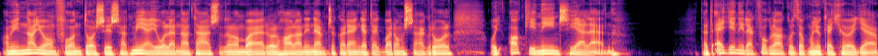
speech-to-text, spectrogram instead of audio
ami nagyon fontos, és hát milyen jó lenne a társadalomban erről hallani, nem csak a rengeteg baromságról, hogy aki nincs jelen, tehát egyénileg foglalkozok mondjuk egy hölgyel,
